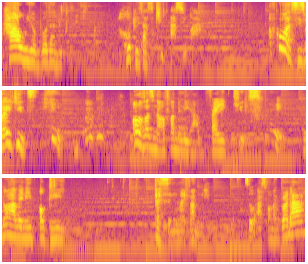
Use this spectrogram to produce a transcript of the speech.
how will your brother look like? I hope he's as cute as you are. Of course, he's very cute. All of us in our family are very cute. Hey. We don't have any ugly person in my family. So as for my brother,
